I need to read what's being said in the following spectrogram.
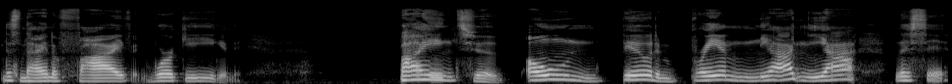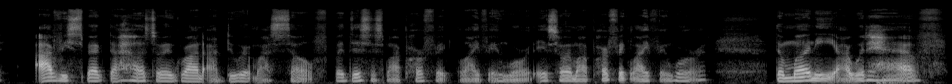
this nine to five and working and buying to own, build and brand yeah yeah. Listen, I respect the hustle and grind. I do it myself. But this is my perfect life and world. And so in my perfect life and world, the money I would have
